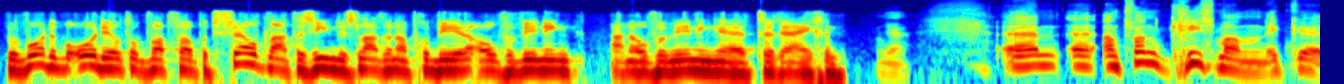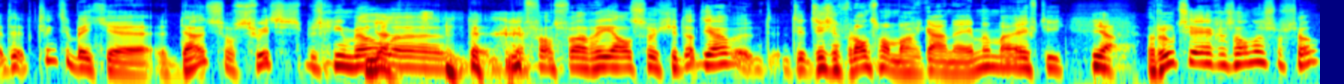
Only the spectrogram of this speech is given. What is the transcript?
we worden beoordeeld op wat we op het veld laten zien. Dus laten we nou proberen overwinning aan overwinning te rijgen. Ja. Ehm, eh, Antoine Griezmann, ik, eh, het klinkt een beetje Duits of Zwitsers misschien wel. Ja. eh, de, van, van Real Sociedad. Ja, het- het is een Fransman mag ik aannemen, maar heeft hij Ja. roots ergens anders of zo?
